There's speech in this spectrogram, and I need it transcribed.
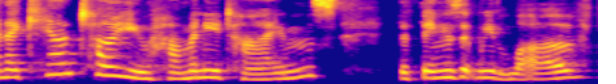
And I can't tell you how many times the things that we love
